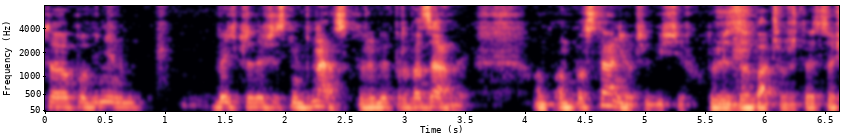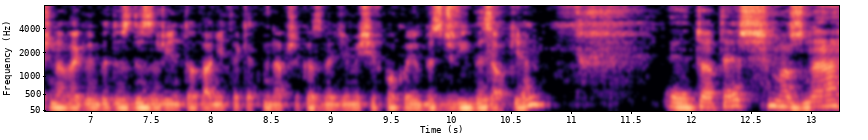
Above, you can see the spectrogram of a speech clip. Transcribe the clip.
to powinien być przede wszystkim w nas, który my wprowadzamy. On, on powstanie oczywiście, którzy zobaczą, że to jest coś nowego i będą zdezorientowani, tak jak my na przykład znajdziemy się w pokoju bez drzwi, bez okien. E, to też można,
